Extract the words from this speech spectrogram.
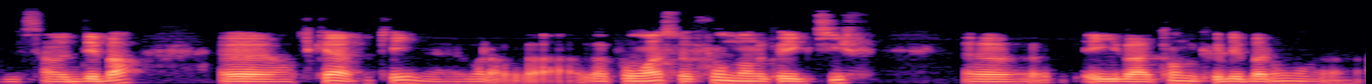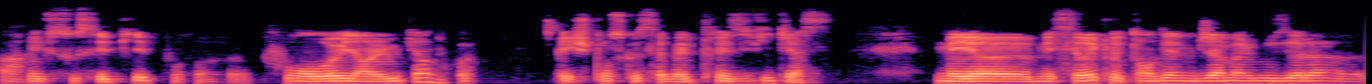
mais c'est un autre débat. Euh, en tout cas, Kane, voilà, va, va, pour moi se fondre dans le collectif euh, et il va attendre que les ballons arrivent sous ses pieds pour, pour envoyer dans la lucarne, quoi. Et je pense que ça va être très efficace. Mais, euh, mais c'est vrai que le tandem Jamal Mouzala euh,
